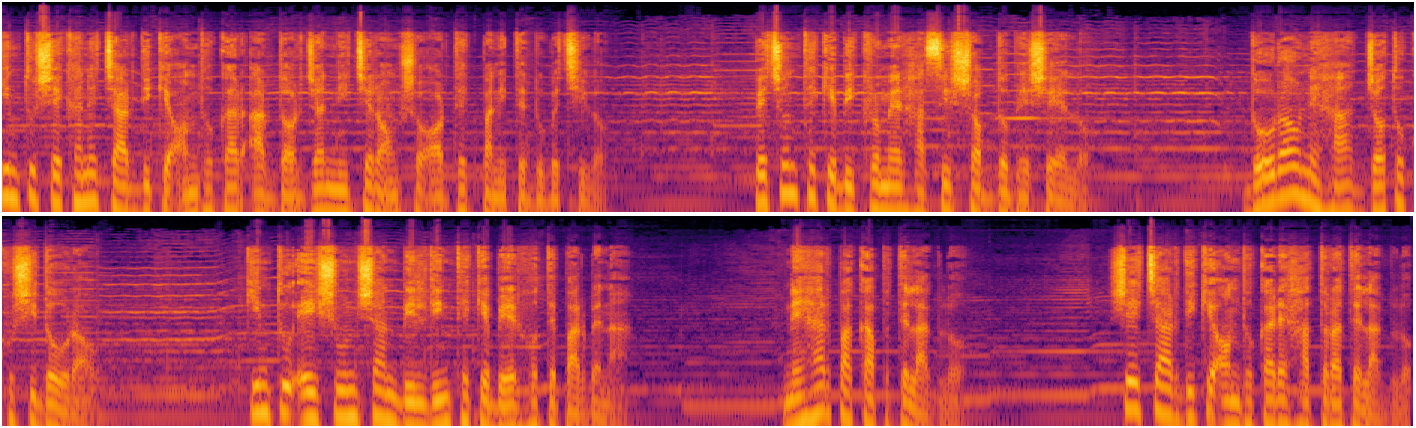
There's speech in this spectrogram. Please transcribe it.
কিন্তু সেখানে চারদিকে অন্ধকার আর দরজার নিচের অংশ অর্ধেক পানিতে ডুবেছিল। পেছন থেকে বিক্রমের হাসির শব্দ ভেসে এলো। দৌড়াও নেহা, যত খুশি দৌড়াও। কিন্তু এই শুনশান বিল্ডিং থেকে বের হতে পারবে না। নেহার পা কাঁপতে লাগল। সে চারদিকে অন্ধকারে হাতরাতে লাগল।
